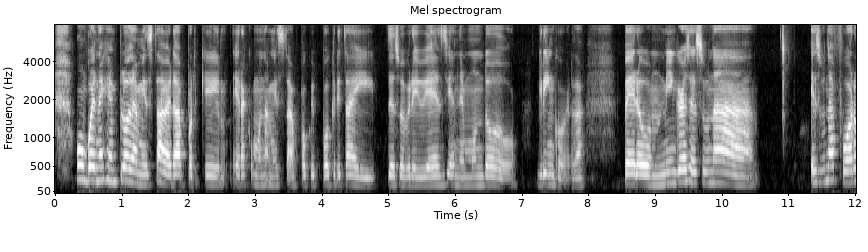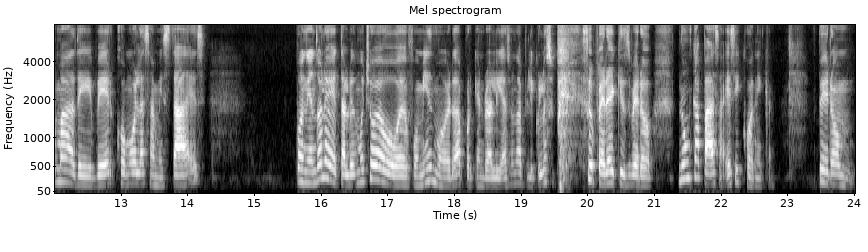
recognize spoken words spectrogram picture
un buen ejemplo de amistad, ¿verdad? Porque era como una amistad un poco hipócrita y de sobrevivencia en el mundo gringo, ¿verdad? Pero Mingers es una, es una forma de ver cómo las amistades, poniéndole tal vez mucho eufemismo, ¿verdad? Porque en realidad es una película super, super X, pero nunca pasa, es icónica pero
